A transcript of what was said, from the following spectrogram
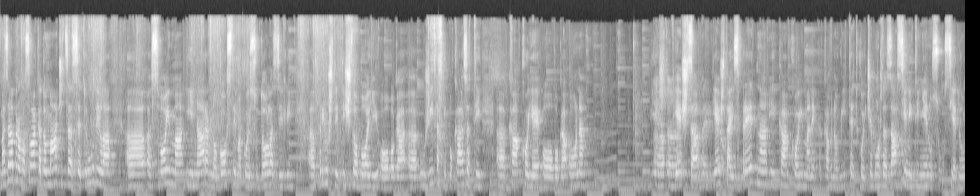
Ma zapravo svaka domaćica se trudila svojima i naravno gostima koji su dolazili priuštiti što bolji ovoga užitak i pokazati kako je ovoga ona vješta, vješta i spretna i kako ima nekakav novitet koji će možda zasjeniti njenu susjedu.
